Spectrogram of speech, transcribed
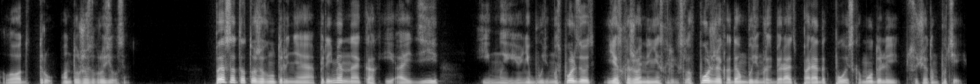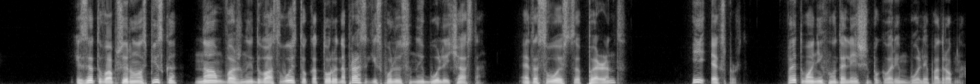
load true, он тоже загрузился. Path это тоже внутренняя переменная, как и ID, и мы ее не будем использовать. Я скажу о ней несколько слов позже, когда мы будем разбирать порядок поиска модулей с учетом путей. Из этого обширного списка нам важны два свойства, которые на практике используются наиболее часто. Это свойства parent и export. Поэтому о них мы в дальнейшем поговорим более подробно.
